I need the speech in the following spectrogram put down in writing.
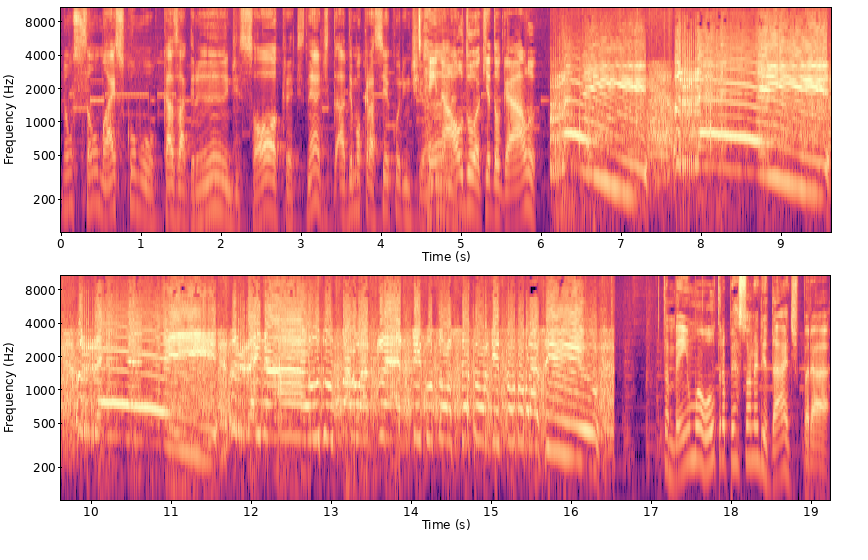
não são mais como Casagrande, Sócrates, né? A democracia corintiana. Reinaldo aqui do Galo. Rei! Rei! Rei! Reinaldo para o Atlético, torcedor de todo o Brasil! Também uma outra personalidade para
